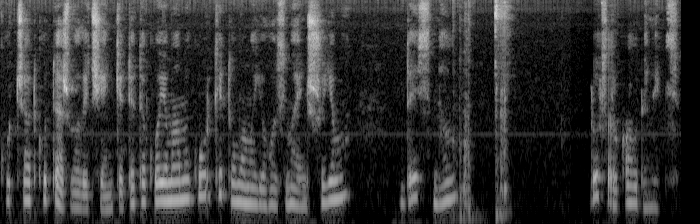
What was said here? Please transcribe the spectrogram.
Курчатку теж величеньке для такої мами курки, тому ми його зменшуємо десь на до 40 одиниць.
